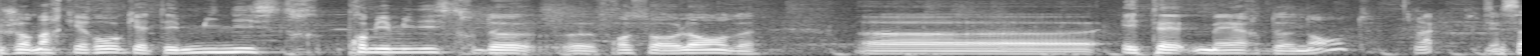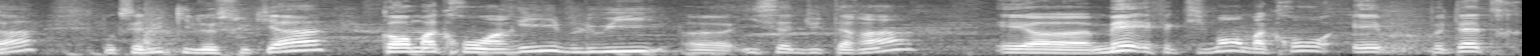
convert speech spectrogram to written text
Jean-Marc Ayrault, qui a été ministre, Premier ministre de euh, François Hollande, était maire de Nantes. Ouais, c'est ça. Donc c'est lui qui le soutient. Quand Macron arrive, lui, euh, il cède du terrain. Et, euh, mais effectivement, Macron est peut-être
